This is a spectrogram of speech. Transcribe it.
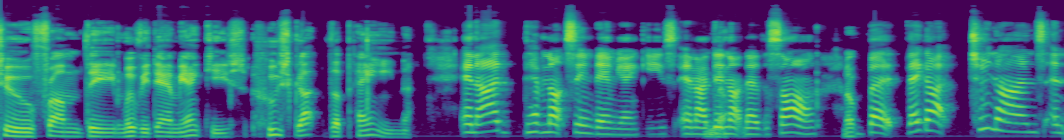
To from the movie Damn Yankees, Who's Got the Pain? And I have not seen Damn Yankees, and I did No. not know the song. Nope. But they got two nines, an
